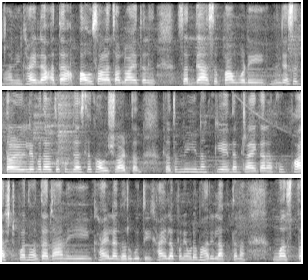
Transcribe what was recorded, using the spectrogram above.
आणि खायला आता पावसाळा चालू आहे तर सध्या असं पावडे म्हणजे असं तळलेले पदार्थ खूप जास्त खाऊशी वाटतात. तर तुम्ही नक्की एकदा ट्राय करा. खूप फास्ट पण होतात आणि खायला घरगुती खायला पण एवढं भारी लागतं ना मस्त.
